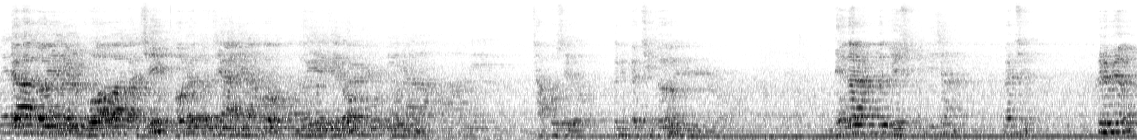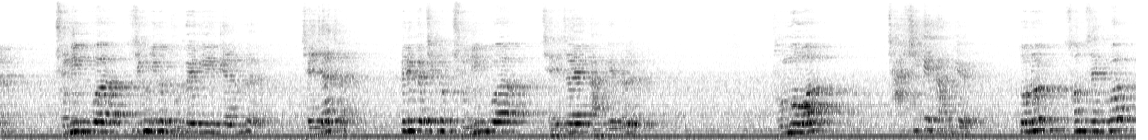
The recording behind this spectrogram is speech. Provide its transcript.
내가 너희를 보아와 같이 버려두지 아니하고 너희에게로 오리라. 자 보세요. 그러니까 지금 내가라는 건 예수님이잖아. 맞죠? 그러면 주님과 지금 이건 누구에게 얘기하는 거예요? 제자잖아. 그러니까 지금 주님과 제자의 관계를 부모와 자식의 관계 또는 선생과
